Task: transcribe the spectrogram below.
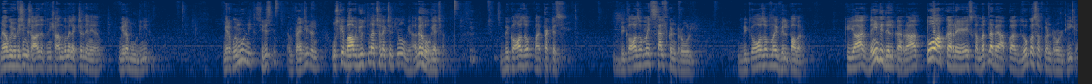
मैं आपको छोटी सी मिसाल देता हूँ, शाम को मैं लेक्चर देने आया हूँ। मेरा मूड ही नहीं था। मेरा कोई मूड नहीं था seriously I am frankly telling उसके बावजूद इतना अच्छा लेक्चर क्यों हो गया? अगर हो गया अच्छा। Because of my practice because of my self control because of my will power कि यार, नहीं भी दिल कर रहा तो आप कर रहे हैं, इसका मतलब है आपका लोकस ऑफ़ कंट्रोल ठीक है।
